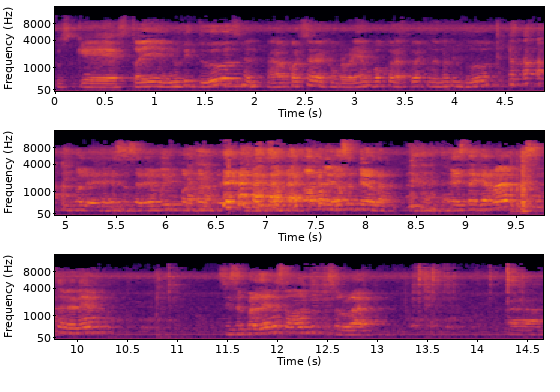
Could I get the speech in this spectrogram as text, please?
Pues que estoy en Nothing to Do. A lo mejor se me comprobaría un poco las cuentas de Nothing to Do. Híjole, eso sería muy importante. Ojalá no se pierdan. Este, Germán, ¿qué se enterarían si se en este momento tu celular?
